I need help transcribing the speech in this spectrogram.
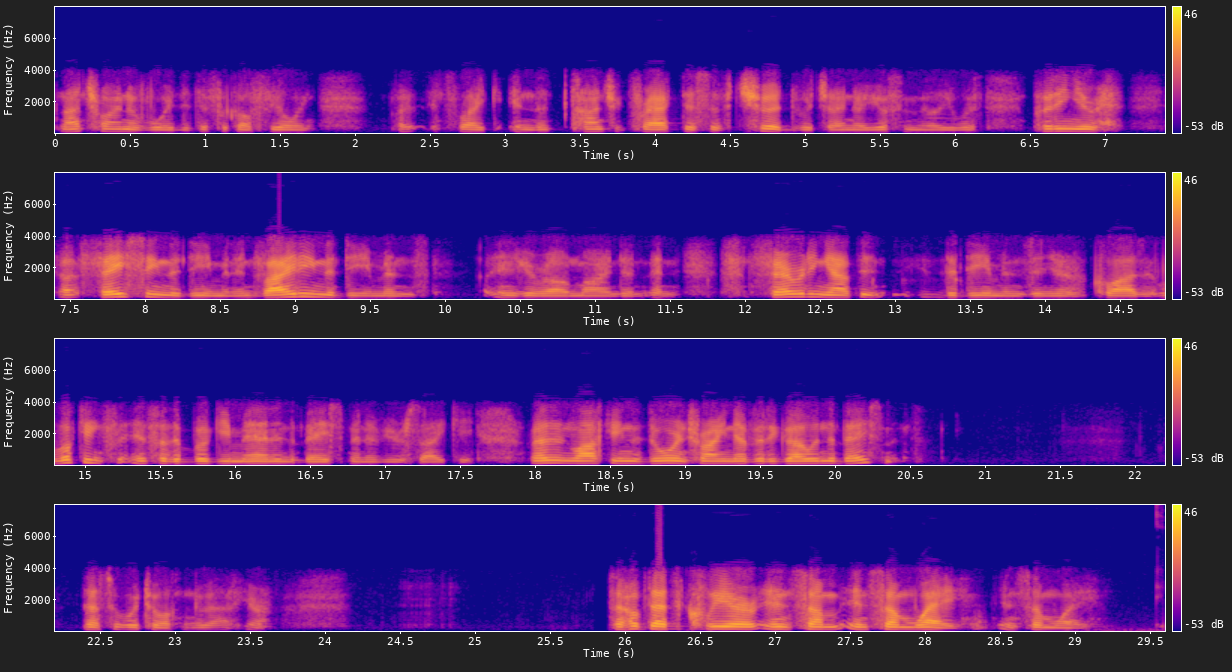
not trying to avoid the difficult feeling. But it's like in the tantric practice of chöd, which I know you're familiar with, putting your, uh, facing the demon, inviting the demons in your own mind and, and ferreting out the, the demons in your closet, looking for, for the boogeyman in the basement of your psyche, rather than locking the door and trying never to go in the basement. That's what we're talking about here. So I hope that's clear in some in some way. In some way.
